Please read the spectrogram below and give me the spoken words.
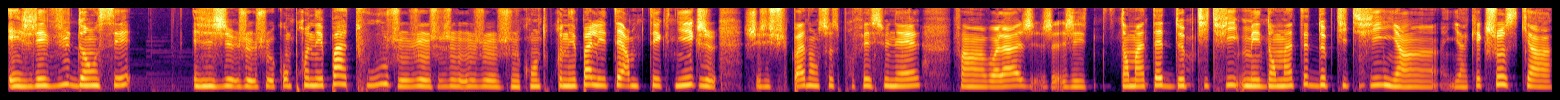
Et j'ai vu danser je, je, je, comprenais pas tout, je, je, je, je, comprenais pas les termes techniques, je, je, suis pas danseuse professionnelle. Enfin voilà, dans ma tête de petite fille, mais dans ma tête de petite fille, il y a, y a quelque chose qui a,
